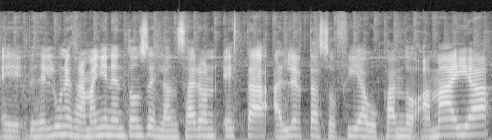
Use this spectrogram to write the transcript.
desde el lunes a la mañana entonces lanzaron esta alerta Sofía buscando a Maya.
